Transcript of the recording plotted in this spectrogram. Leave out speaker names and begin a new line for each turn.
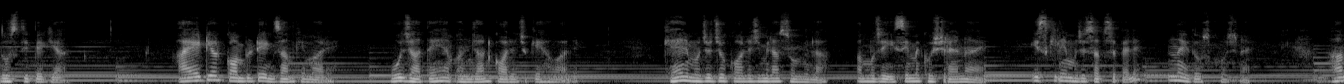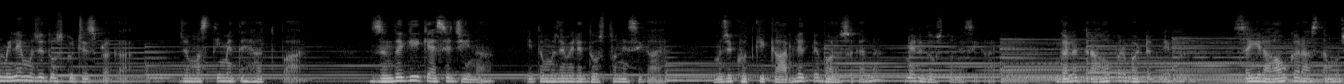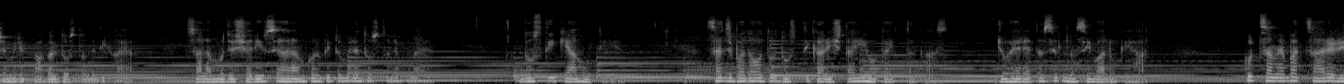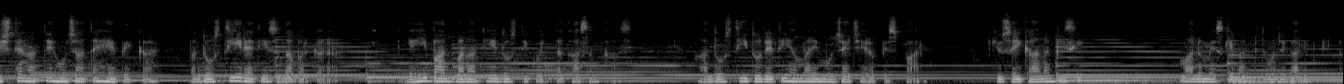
दोस्ती पे क्या आईआईटी और कॉम्पिटिव एग्ज़ाम के मारे, वो जाते हैं हम अनजान कॉलेजों के हवाले। खैर, मुझे जो कॉलेज मिला सो मिला। अब मुझे इसी में खुश रहना है। इसके लिए मुझे सबसे पहले नए दोस्त खोजना है। हाँ मिले मुझे दोस्त कुछ इस प्रकार। जो मस्ती में थे हद पार। ज़िंदगी कैसे जीना, ये तो मुझे मेरे दोस्तों ने सिखाया। मुझे खुद की काबिलियत पे भरोसा करना मेरे दोस्तों ने सिखाया। गलत राहों पर भटकने पर, सही राहों का रास्ता मुझे मेरे पागल दोस्तों ने दिखाया। साला मुझे शरीफ से आराम कर भी तो मेरे दोस्तों ने बनाया दोस्ती क्या होती है? सच बताओ तो दोस्ती का रिश्ता ही होता इतना खास, जो है रहता सिर्फ़ नसीब वालों के हाथ। कुछ समय बाद सारे रिश्ते नाते हो जाते हैं बेकार, पर दोस्ती ही रहती है सदा बरकरार। यही बात बनाती है दोस्ती को इतना खासम खास। हाँ दोस्ती ही तो देती है हमारे मुरझाए चेहरों पे स्पार क्यों सही कहा ना भी सी मालूम है इसके बाद भी तो मुझे गाली बकी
